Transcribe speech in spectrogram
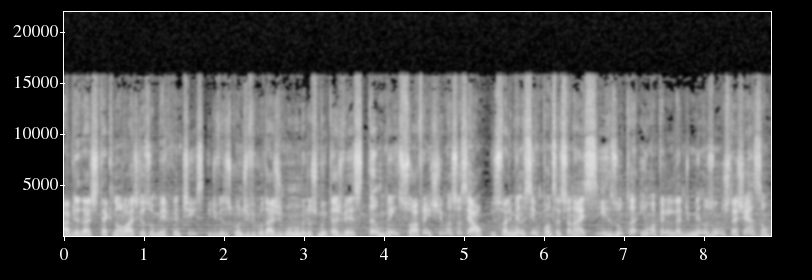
habilidades tecnológicas ou mercantis, indivíduos com dificuldade com números muitas vezes também sofrem estigma social. Isso vale menos 5 pontos adicionais e resulta em uma penalidade de menos 1 dos testes de reação.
